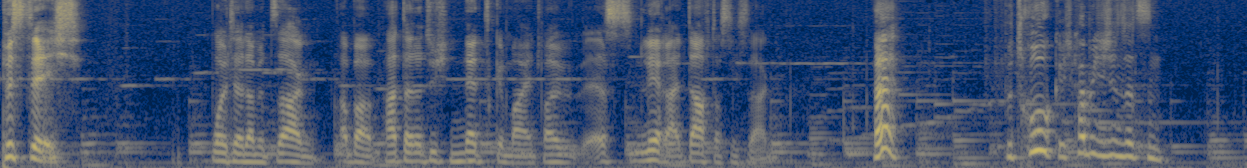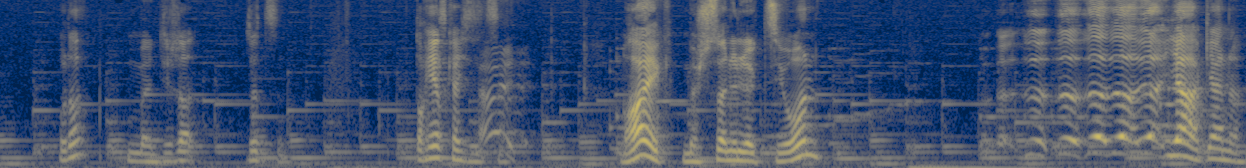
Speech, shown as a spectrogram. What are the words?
Piss dich! Wollte er damit sagen. Aber hat er natürlich nett gemeint, weil er ist ein Lehrer, er darf das nicht sagen. Hä? Betrug, ich kann mich nicht hinsetzen. Oder? Moment, hier stand sitzen. Doch, jetzt kann ich sitzen. Mike, möchtest du eine Lektion? Ja, gerne.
